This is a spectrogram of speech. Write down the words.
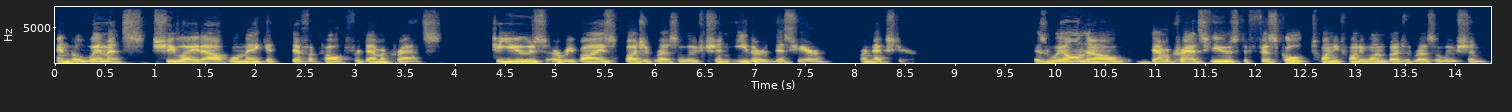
And the limits she laid out will make it difficult for Democrats to use a revised budget resolution either this year or next year. As we all know, Democrats used a fiscal 2021 budget resolution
